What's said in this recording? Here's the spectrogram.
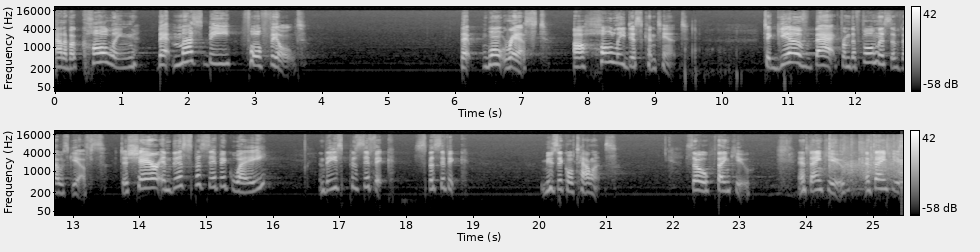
out of a calling that must be fulfilled, that won't rest, a holy discontent to give back from the fullness of those gifts, to share in this specific way, in these specific, specific musical talents. So thank you, and thank you, and thank you,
